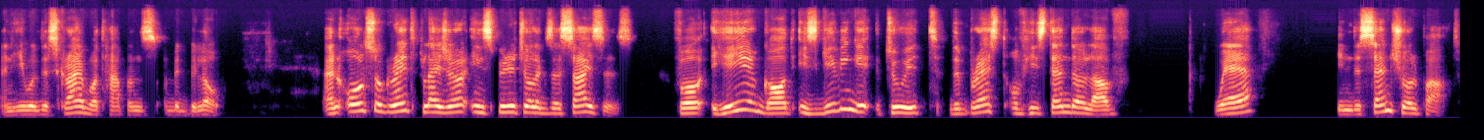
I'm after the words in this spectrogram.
and he will describe what happens a bit below. And also great pleasure in spiritual exercises, for here God is giving it to it the breast of his tender love, where? In the sensual part.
